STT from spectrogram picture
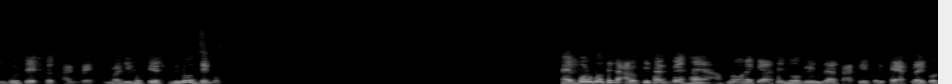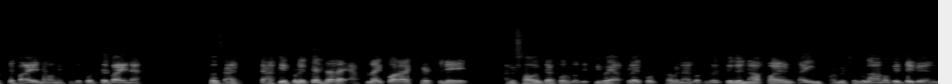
রিভিউ টেস্টও থাকবে। আমরা রিভিউ টেস্টগুলো দেবো। এর পরবর্তীতে আরও কি থাকবে? হ্যাঁ আপনার অনেকে আছে নবীন যারা চাকরি পরীক্ষা অ্যাপ্লাই করতে পারে না, অনেক কিছু করতে পারে না। তো চাক- চাকরি পরীক্ষায় যারা অ্যাপ্লাই করার ক্ষেত্রে আমি সহযোগিতা করব যে কীভাবে অ্যাপ্লাই করতে হবে না করতে হবে। যদি না পারেন, তাই ইনফরমেশনগুলো আমাকে দেবেন,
